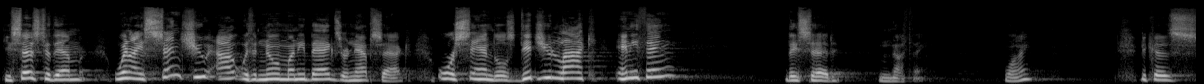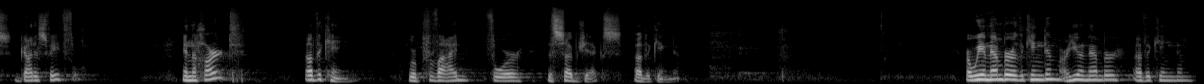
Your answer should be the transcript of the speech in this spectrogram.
He says to them, When I sent you out with no money bags or knapsack or sandals, did you lack anything? They said, Nothing. Why? Because God is faithful. In the heart of the king will provide for the subjects of the kingdom. Are we a member of the kingdom? Are you a member of the kingdom?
